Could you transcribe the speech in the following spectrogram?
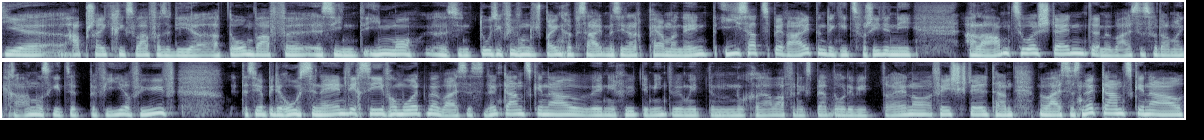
Die äh, Abschreckungswaffen, also die Atomwaffen, äh, sind immer, äh, sind 1500 Sprengköpfe, sagt man, sind eigentlich permanent einsatzbereit und dann gibt es verschiedene Alarmzustände. Man weiß es von den Amerikanern, es gibt etwa vier, fünf. Das wird bei den Russen ähnlich sein, vermuten man weiß es nicht ganz genau. Wenn ich heute im Interview mit dem Nuklearwaffenexperten Olivier Trainer festgestellt habe, man weiß es nicht ganz genau.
